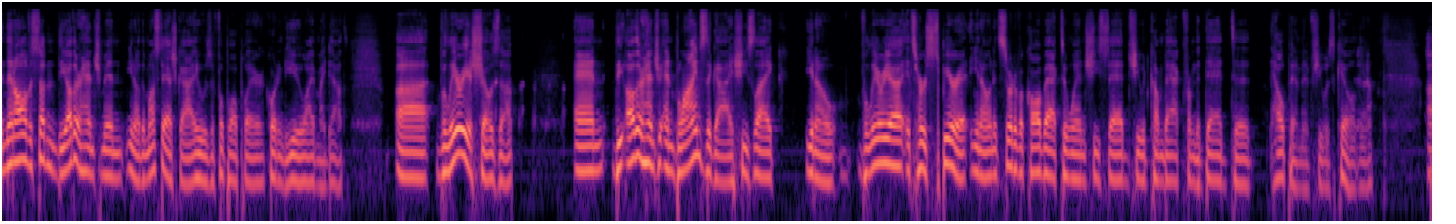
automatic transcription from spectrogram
And then all of a sudden, the other henchman, you know, the mustache guy who was a football player, according to you, I have my doubts. Uh, Valeria shows up, and the other henchman and blinds the guy. She's like, you know, Valeria, it's her spirit, you know, and it's sort of a callback to when she said she would come back from the dead to help him if she was killed, you know. She's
